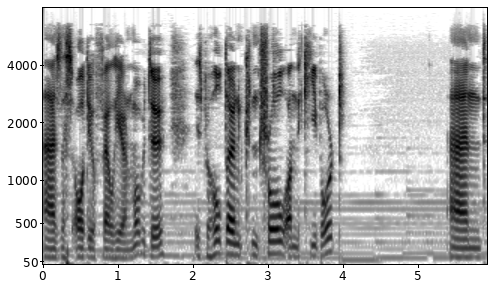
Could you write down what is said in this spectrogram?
as this audio file here and what we do is we hold down control on the keyboard and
